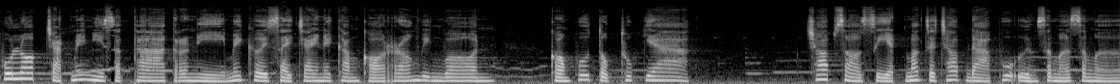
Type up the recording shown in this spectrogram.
ผู้โลภจัดไม่มีศรัทธาตรณีไม่เคยใส่ใจในคำขอร้องวิงวอนของผู้ตกทุกข์ยาก ชอบส่อเสียดมักจะชอบด่าผู้อื่นเสมอ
